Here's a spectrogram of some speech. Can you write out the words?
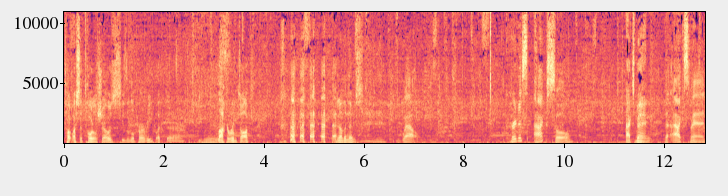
talk, watch the total shows, he's a little pervy, but uh, locker room talk. In other news. Well, Curtis Axel, Axeman. the Axeman,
